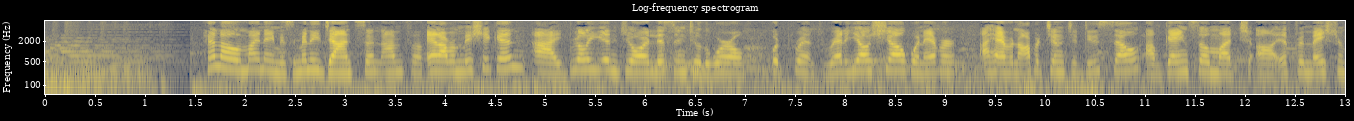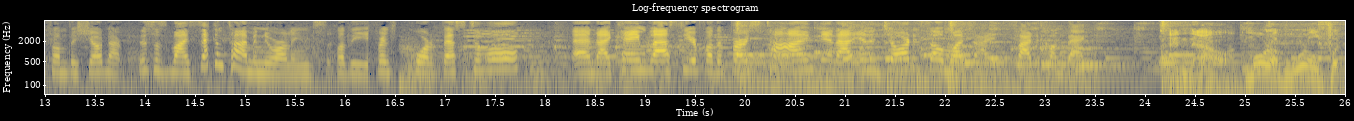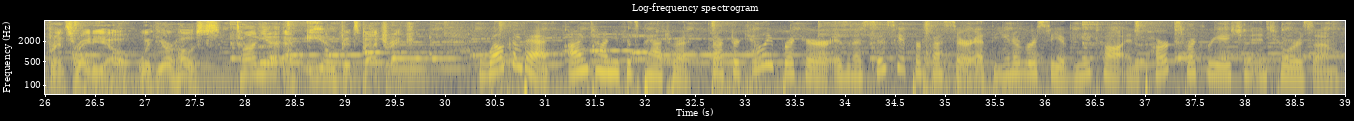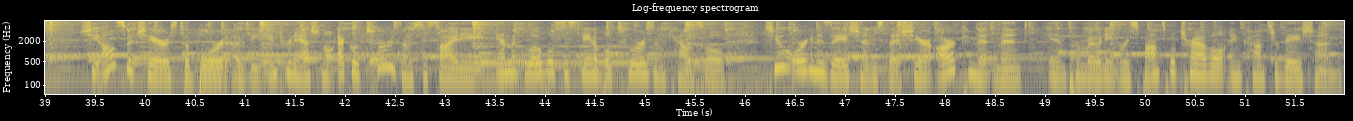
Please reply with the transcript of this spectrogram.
Hello, my name is Minnie Johnson. I'm from Ann Arbor, Michigan. I really enjoy listening to the World Footprint radio show whenever I have an opportunity to do so. I've gained so much uh, information from the show. Now, this is my second time in New Orleans for the French Quarter Festival, and I came last year for the first time, and I enjoyed it so much I decided to come back. And now, more of World Footprints Radio with your hosts, Tanya and Ian Fitzpatrick. Welcome back. I'm Tanya Fitzpatrick. Dr. Kelly Bricker is an associate professor at the University of Utah in Parks, Recreation, and Tourism. She also chairs the board of the International Ecotourism Society and the Global Sustainable Tourism Council, two organizations that share our commitment in promoting responsible travel and conservation.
